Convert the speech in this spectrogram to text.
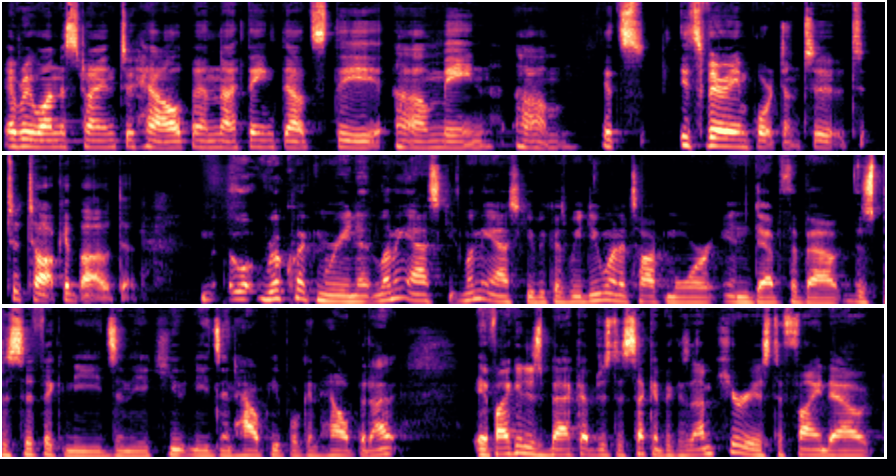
Everyone is trying to help, and I think that's the uh, main. Um, it's it's very important to, to, to talk about it. Real quick, Marina, let me ask you. Let me ask you because we do want to talk more in depth about the specific needs and the acute needs and how people can help. But I, if I can just back up just a second, because I'm curious to find out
